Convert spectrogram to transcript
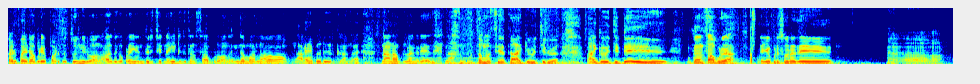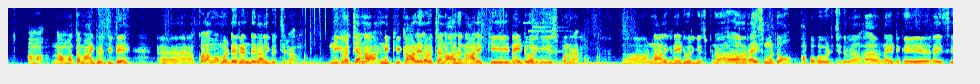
கடுப்பாயிட்டு அப்படியே படுத்து தூங்கிடுவாங்க. அதுக்கப்புறம் எந்திரிச்சு நைட்டுக்கு தான் சாப்பிடுவாங்க. இந்த மாதிரிலாம் நிறைய பேர் இருக்கிறாங்க. நானும் அப்படிலாம் கிடையாது. நான் மொத்தமாக சேர்த்து ஆக்கி வச்சிடுவேன். ஆக்கி வச்சுட்டு உட்காந்து சாப்பிடுவேன். எப்படி சொல்கிறது ஆமாம் நான் மொத்தமாக ஆக்கி வச்சுட்டு குழம்பு மட்டும் ரெண்டு நாளைக்கு வச்சிருவேன். இன்னைக்கு வச்சானா இன்னைக்கு காலையில் வச்சானா அதை நாளைக்கு நைட்டு வரைக்கும் யூஸ் பண்ணுவேன். நாளைக்கு நைட்டு வரைக்கும் யூஸ் பண்ணுவேன். ரைஸ் மட்டும் அப்பப்போ வெடிச்சுக்கிருவேன். நைட்டுக்கு ரைஸு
